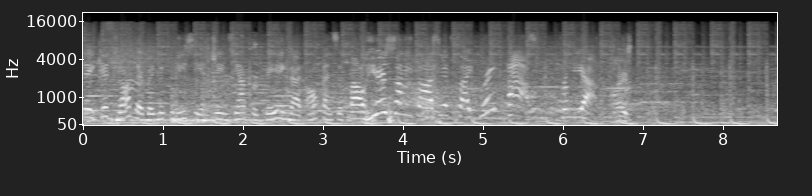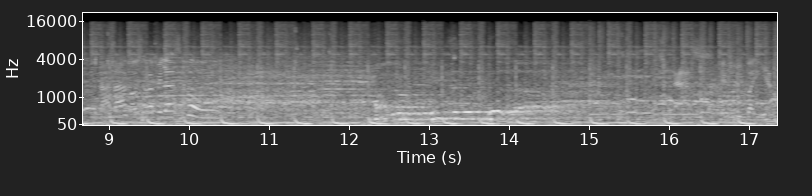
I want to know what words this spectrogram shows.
Say, good job there by Mikunisi and James Yap for baiting that offensive foul. Here's Sunny Toss inside. Great pass from Yap. Nice. Nanakaw sa kabila si Bo. Pass. Entry by Yap.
